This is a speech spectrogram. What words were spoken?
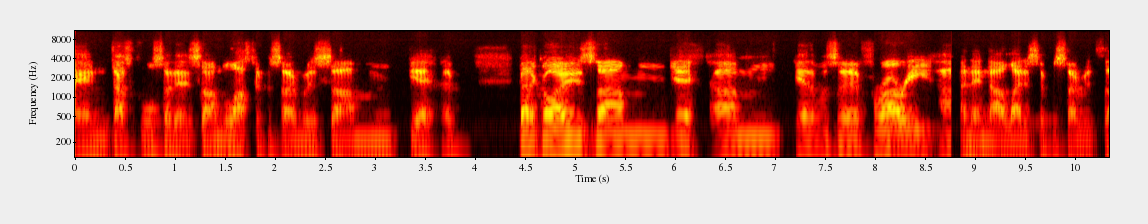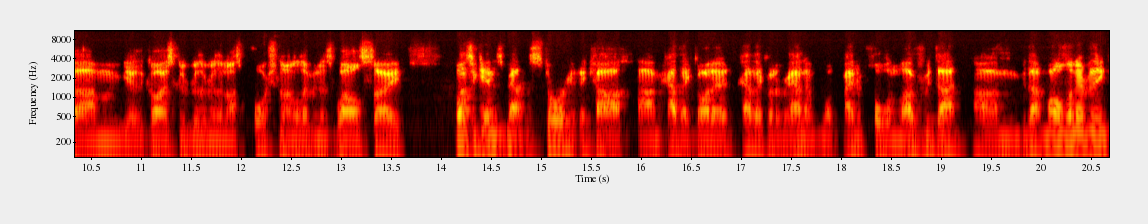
and that's cool. So there's um, the last episode was um, yeah about a guy who's um, yeah um, yeah there was a Ferrari uh, and then uh, latest episode with um, yeah the guy's got a really really nice Porsche 911 as well. So once again, it's about the story of the car, um, how they got it, how they got around, and what made them fall in love with that um, with that model and everything.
